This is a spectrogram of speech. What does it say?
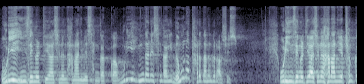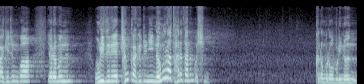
우리의 인생을 대하시는 하나님의 생각과 우리의 인간의 생각이 너무나 다르다는 걸 알 수 있습니다. 우리 인생을 대하시는 하나님의 평가 기준과 여러분 우리들의 평가 기준이 너무나 다르다는 것입니다. 그러므로 우리는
